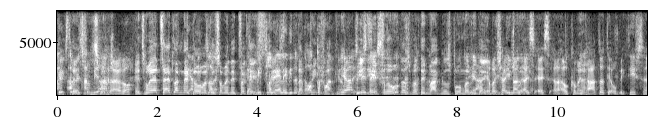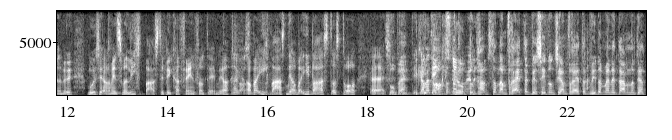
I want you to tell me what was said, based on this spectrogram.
kriegst du jetzt von mir einen Euro. Jetzt war er Zeit lang nicht der da, aber das habe ich nicht vergessen. Der mittlerweile wieder mit Auto fahren darf. Ja, bist du froh, dass man den Magnus Brunner ja, wieder ja, aber schau, ich meine, als, als äh, Kommentator, der objektiv sein will, muss ich, auch wenn es mir nicht passt, ich bin kein Fan von dem, ja, Nein, aber ich weiß, ja, aber ich weiß, dass da... Äh, also, Wobei, ich, ich glaube, du, du kannst dann am Freitag, wir sehen uns ja am Freitag wieder, meine Damen und Herren,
